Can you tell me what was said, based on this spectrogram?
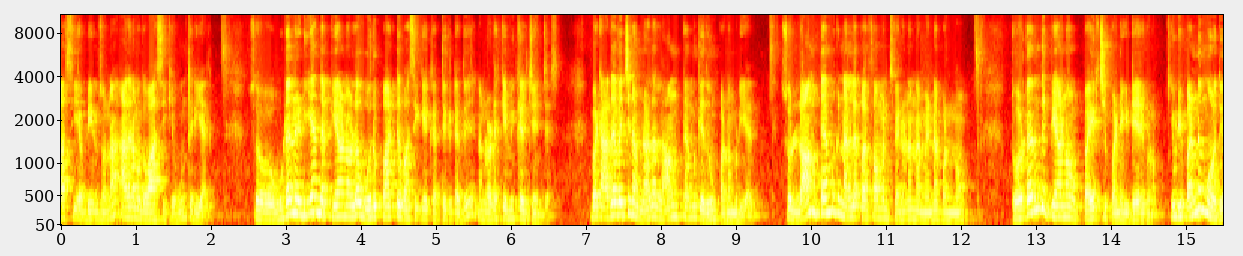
வாசி அப்படின்னு சொன்னால் அதை நமக்கு வாசிக்கவும் தெரியாது. ஸோ உடனடியாக அந்த பியானோவில் ஒரு பாட்டு வாசிக்க கற்றுக்கிட்டது நம்மளோட கெமிக்கல் சேஞ்சஸ் பட் அதை வச்சு நம்மளால் லாங் டேர்முக்கு எதுவும் பண்ண முடியாது. ஸோ லாங் டேர்முக்கு நல்ல பர்ஃபார்மன்ஸ் வேணும்னா நம்ம என்ன பண்ணணும்? தொடர்ந்து பியானோ பயிற்சி பண்ணிக்கிட்டே இருக்கணும். இப்படி பண்ணும்போது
